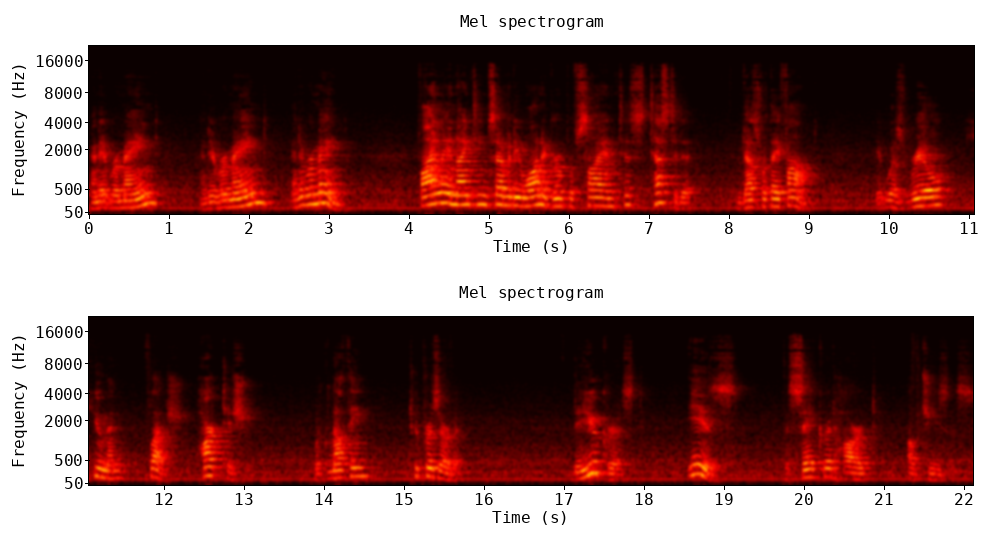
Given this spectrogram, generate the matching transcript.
and it remained, and it remained, and it remained. Finally, in 1971, a group of scientists tested it. And guess what they found? It was real human flesh, heart tissue, with nothing to preserve it. The Eucharist is the sacred heart of Jesus.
